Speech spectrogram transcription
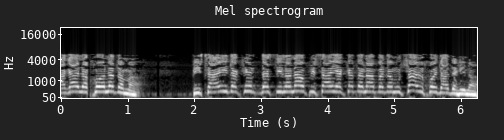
ئەگای لە خۆ نەدەما. پیسایی دەکرد دەستی لە ناو پیسایەکە دەنا بەدەم و چاوی خۆی دادەهینا.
